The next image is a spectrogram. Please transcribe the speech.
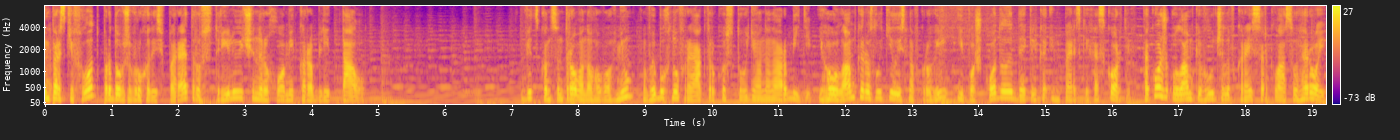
Імперський флот продовжив рухатись вперед, розстрілюючи нерухомі кораблі Тау. Від сконцентрованого вогню вибухнув реактор Кустудіона на орбіті. Його уламки розлетілись навкруги і пошкодили декілька імперських ескортів. Також уламки влучили в крейсер класу Герой,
